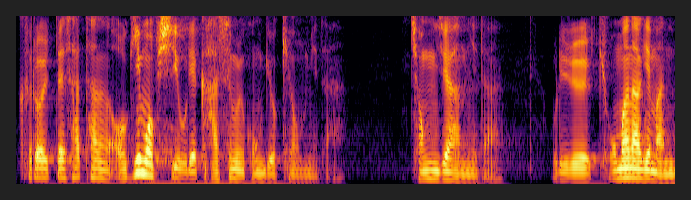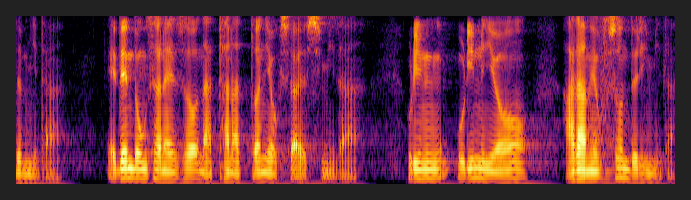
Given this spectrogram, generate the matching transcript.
그럴 때 사탄은 어김없이 우리의 가슴을 공격해 옵니다. 정죄합니다. 우리를 교만하게 만듭니다. 에덴 동산에서 나타났던 역사였습니다. 우리는 우리는요 아담의 후손들입니다.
